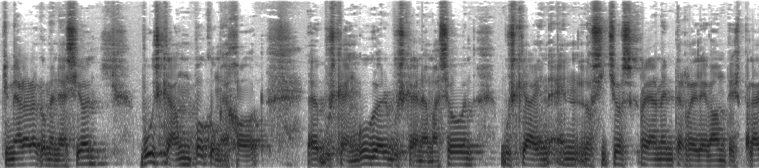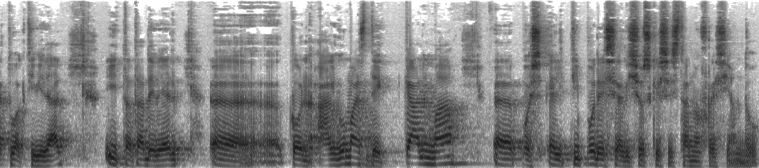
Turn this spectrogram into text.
primera recomendación, busca un poco mejor, eh, busca en Google, busca en Amazon, busca en, en los sitios realmente relevantes para tu actividad y trata de ver eh, con algo más de calma eh, pues el tipo de servicios que se están ofreciendo,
